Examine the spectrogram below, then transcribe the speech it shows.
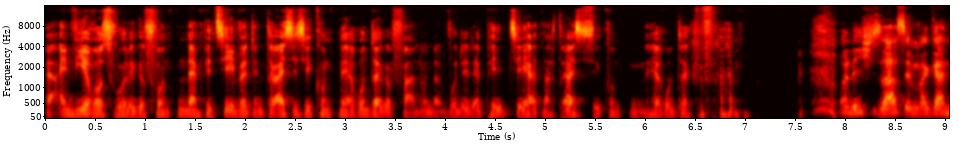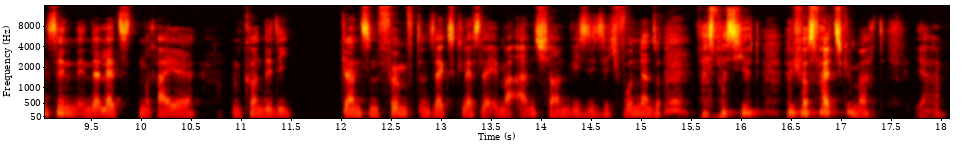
äh, ein Virus wurde gefunden, dein PC wird in 30 Sekunden heruntergefahren und dann wurde der PC halt nach 30 Sekunden heruntergefahren. Und ich saß immer ganz hinten in der letzten Reihe und konnte die ganzen Fünft- und Sechsklässler immer anschauen, wie sie sich wundern, so, was passiert? Habe ich was falsch gemacht? Ja,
